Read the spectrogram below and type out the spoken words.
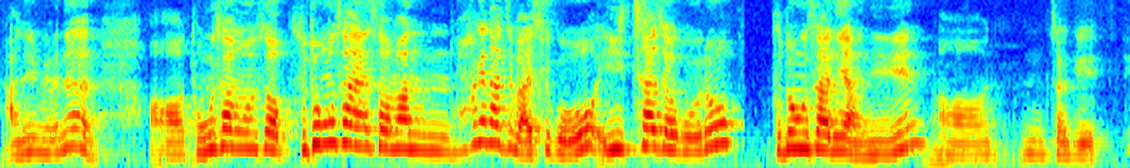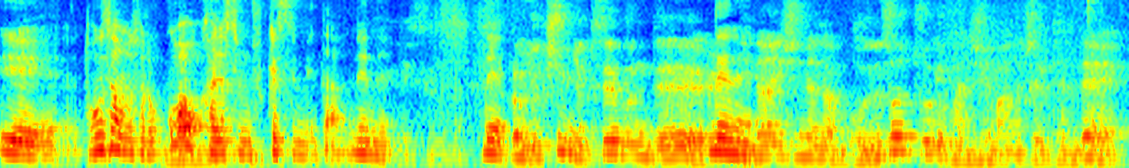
아니면은 어 동사무소 부동산에서만 확인하지 마시고 2차적으로 부동산이 아닌 어 음, 저기 예 동사무소로 꼭 가셨으면 좋겠습니다. 네네. 알겠습니다. 네. 그럼 66세 분들 네네. 이 나이시면 문서 쪽에 관심이 많으실 텐데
